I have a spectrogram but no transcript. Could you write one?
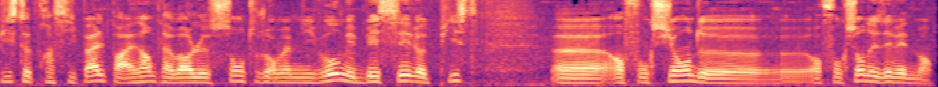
piste principale, par exemple, avoir le son toujours au même niveau, mais baisser l'autre piste euh, en, fonction de, en fonction des événements.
